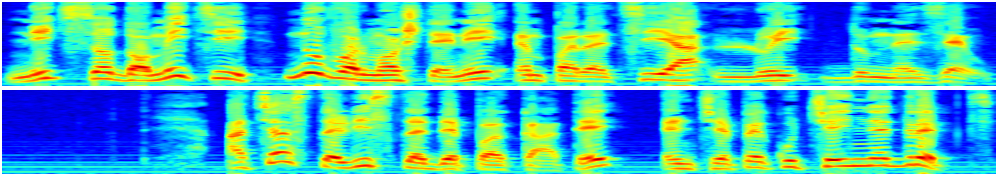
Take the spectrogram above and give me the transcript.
nici sodomiții nu vor moșteni împărăția lui Dumnezeu. Această listă de păcate începe cu cei nedrepti.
